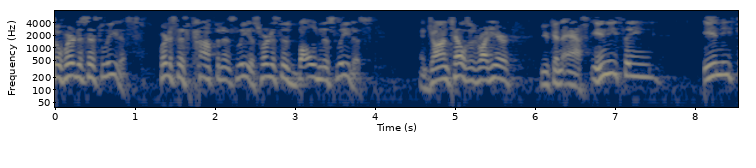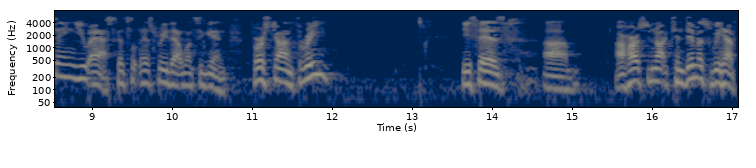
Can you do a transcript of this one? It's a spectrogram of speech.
So, where does this lead us? Where does this confidence lead us? Where does this boldness lead us? And John tells us right here you can ask anything, anything you ask. Let's, let's read that once again. 1 John 3, he says, um, Our hearts do not condemn us. We have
